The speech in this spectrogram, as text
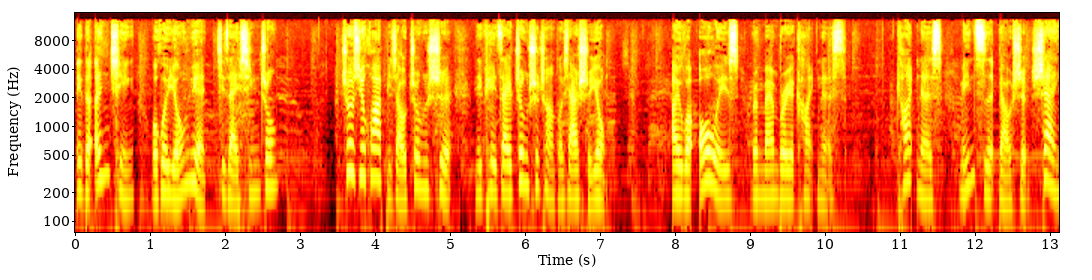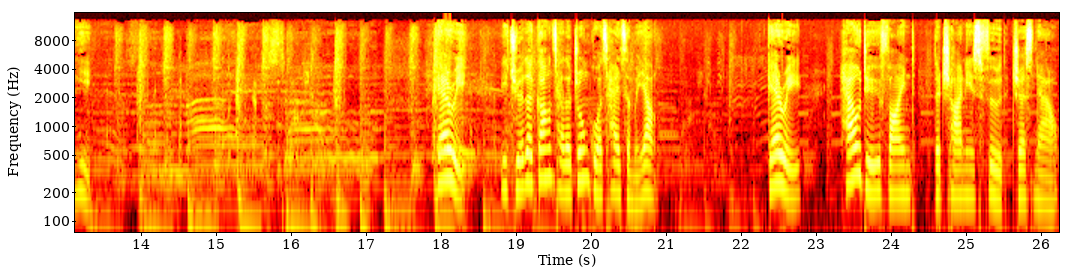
你的恩情我会永远记在心中。这句话比较正式，你可以在正式场合下使用。I will always remember your kindness。kindness 名词表示善意。Gary，你觉得刚才的中国菜怎么样？Gary，How do you find the Chinese food just now？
